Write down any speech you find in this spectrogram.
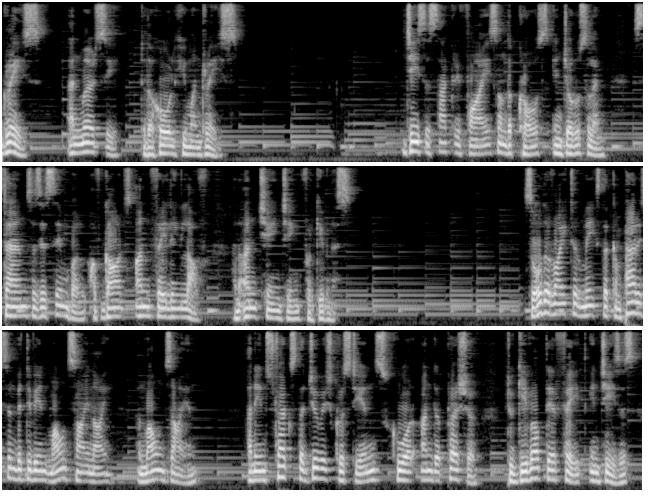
grace and mercy to the whole human race. Jesus' sacrifice on the cross in Jerusalem stands as a symbol of God's unfailing love and unchanging forgiveness. So the writer makes the comparison between Mount Sinai and Mount Zion and instructs the Jewish Christians who are under pressure to give up their faith in Jesus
